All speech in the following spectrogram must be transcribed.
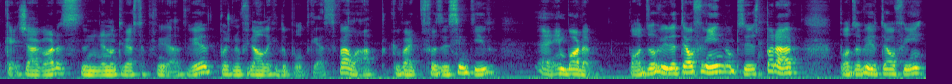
okay, já agora, se ainda não tiveste a oportunidade de ver, depois no final daqui do podcast, vai lá, porque vai-te fazer sentido, é, embora podes ouvir até ao fim, não precisas parar, podes ouvir até ao fim,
